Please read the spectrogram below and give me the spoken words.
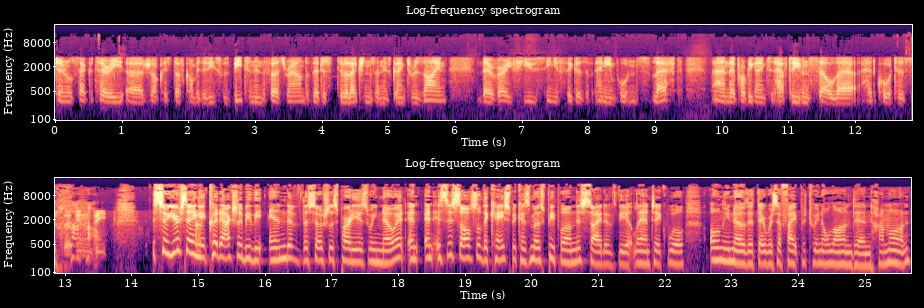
General Secretary uh, Jean-Christophe Cambadélis was beaten in the first round of legislative elections and is going to resign. There are very few senior figures of and they're probably going to have to even sell their headquarters uh, in the so you're saying it could actually be the end of the Socialist Party as we know it, and and is this also the case because most people on this side of the Atlantic will only know that there was a fight between Hollande and Hamon,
